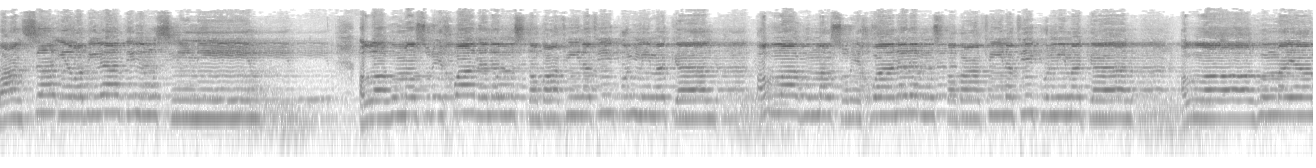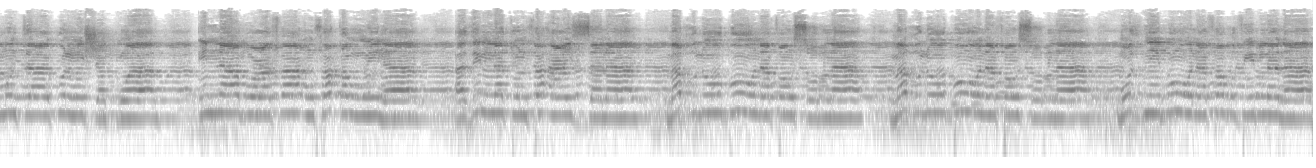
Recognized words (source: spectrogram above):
وعن سائر بلاد المسلمين. اللهم انصر إخواننا المستضعفين في كل مكان. اللهم انصر إخواننا المستضعفين في كل مكان. اللهم يا منتهى كل شكوى. إنا ضعفاء فقونا. أذلة فأعزنا. مغلوبون فانصرنا. مغلوبون فانصرنا. مذنبون فاغفر لنا.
